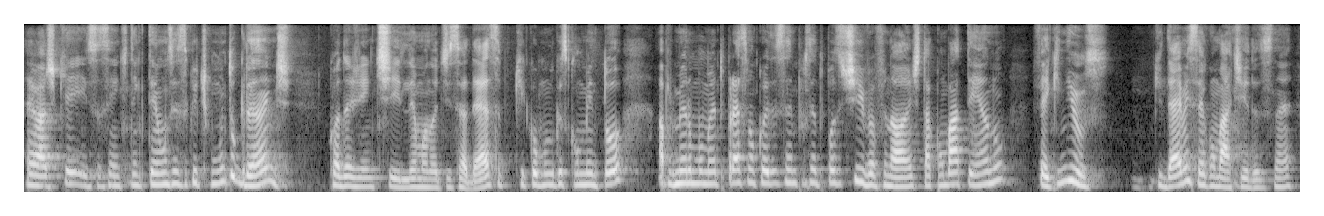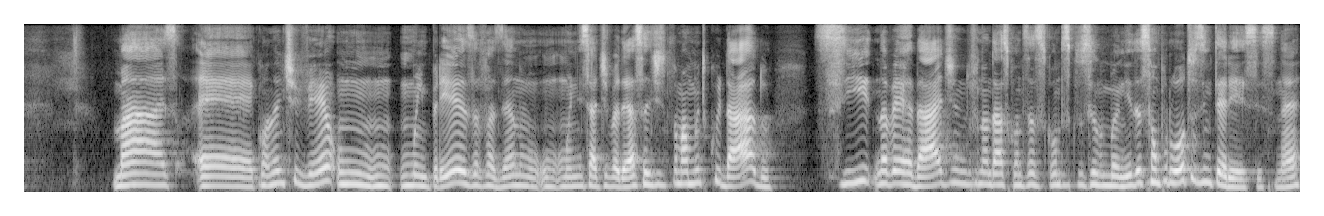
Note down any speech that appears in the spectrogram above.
É, eu acho que é isso. Assim, a gente tem que ter um senso crítico muito grande quando a gente lê uma notícia dessa, porque, como o Lucas comentou, a primeiro momento parece uma coisa 100% positiva. Afinal, a gente está combatendo fake news. que devem ser combatidas, né? Mas é, quando a gente vê um, uma empresa fazendo uma iniciativa dessa, a gente tem que tomar muito cuidado se, na verdade, no final das contas, as contas que estão sendo banidas são por outros interesses, né?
